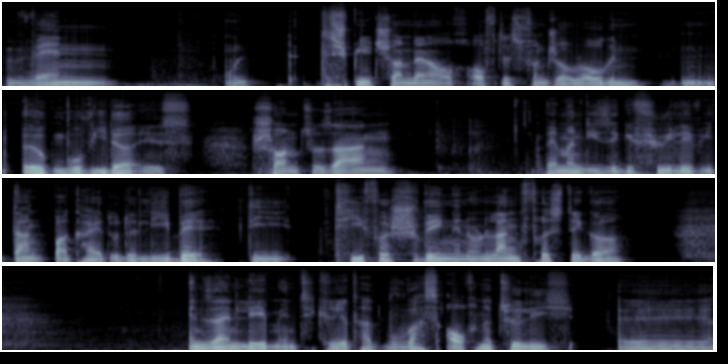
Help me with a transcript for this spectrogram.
wenn, und das spielt schon dann auch auf das von Joe Rogan irgendwo wieder, ist schon zu sagen, wenn man diese Gefühle wie Dankbarkeit oder Liebe, die tiefer schwingen und langfristiger in sein Leben integriert hat, wo was auch natürlich äh,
